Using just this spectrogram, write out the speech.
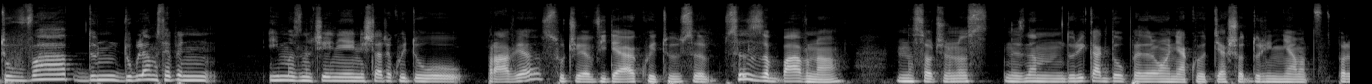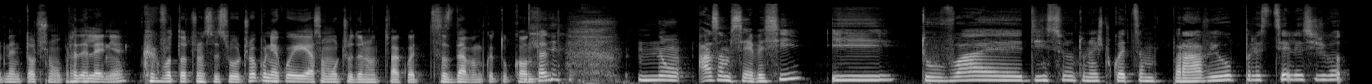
това до, до голяма степен има значение и нещата, които правя, в случая видеа, които са с забавна насоченост. Не знам дори как да определя някой от тях, защото дори нямат, според мен, точно определение какво точно се случва. Понякога и аз съм очуден от това, което създавам като контент. Но аз съм себе си и това е единственото нещо, което съм правил през целия си живот.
